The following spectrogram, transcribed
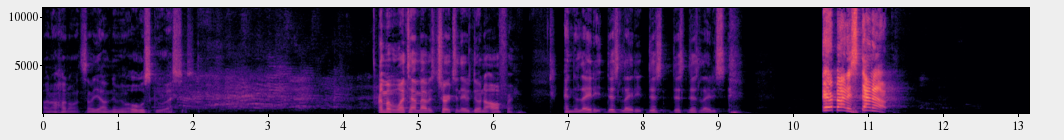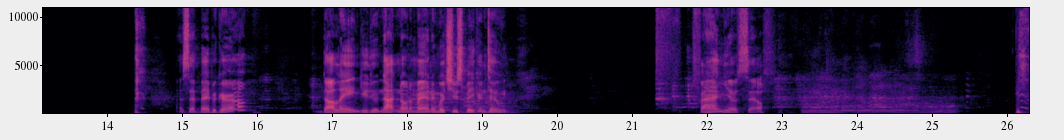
no, hold on. Some of y'all know old school ushers. I remember one time I was church and they were doing an offering. And the lady, this lady, this, this, this lady, everybody stand up. I said, baby girl, Darlene, you do not know the man in which you're speaking to. Find yourself.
